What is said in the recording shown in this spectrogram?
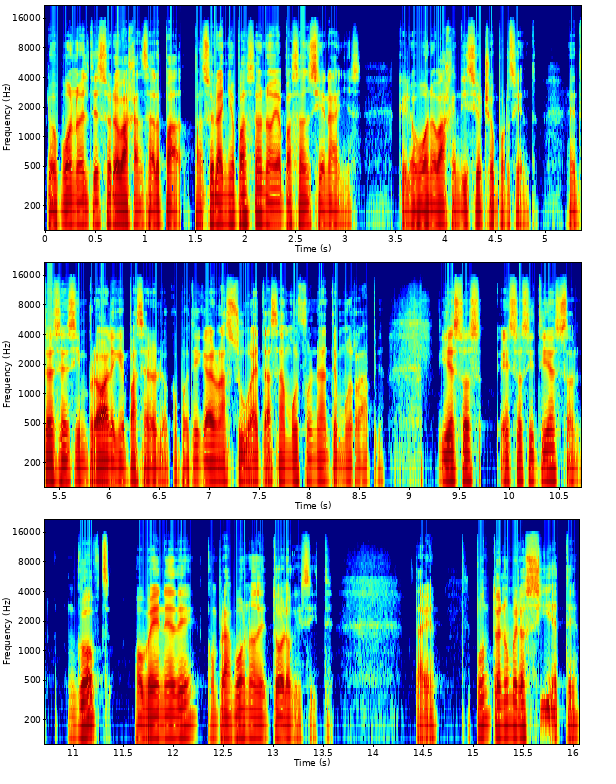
los bonos del tesoro bajan zarpado. Pasó el año pasado, no había pasado en 100 años, que los bonos bajen 18%. Entonces es improbable que pase lo loco, porque tiene que haber una suba de tasa muy fulminante muy rápido. Y esos, esos son GOVs o BND, compras bonos de todo lo que hiciste. ¿Está bien? Punto número 7,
